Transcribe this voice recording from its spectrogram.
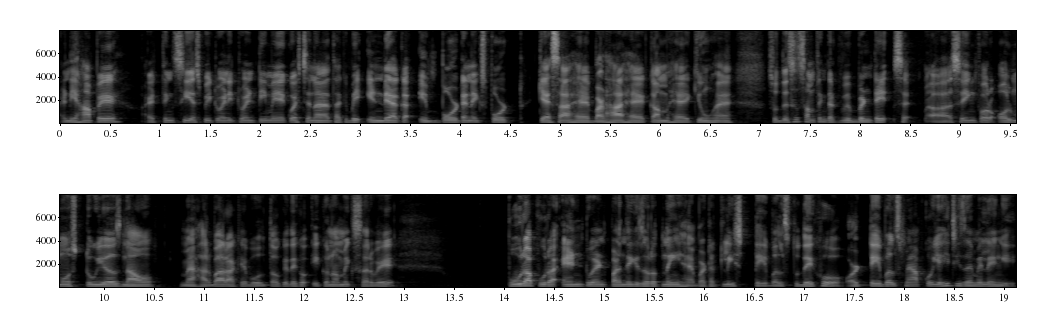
and यहाँ पे I think C S P twenty twenty में ये क्वेश्चन आया था कि भाई इंडिया का इम्पोर्ट एंड एक्सपोर्ट कैसा है, बढ़ा है, कम है, क्यों है? So this is something that we been saying for almost two years now मैं हर बार आके बोलता हूँ कि देखो इकोनॉमिक सर्वे पूरा पूरा एंड टू एंड पढ़ने की ज़रूरत नहीं है बट एटलीस्ट टेबल्स तो देखो और टेबल्स में आपको यही चीज़ें मिलेंगी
